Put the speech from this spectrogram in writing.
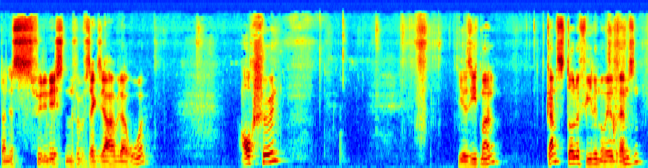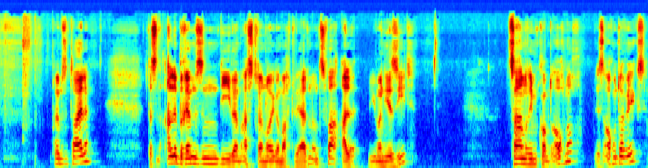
dann ist für die nächsten 5, 6 Jahre wieder Ruhe. Auch schön. Hier sieht man ganz dolle viele neue Bremsen, Bremsenteile. Das sind alle Bremsen, die beim Astra neu gemacht werden. Und zwar alle, wie man hier sieht. Zahnriemen kommt auch noch, ist auch unterwegs.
